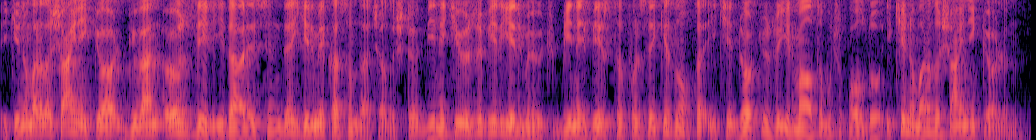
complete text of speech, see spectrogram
İki numaralı Shining Girl Güven Özdil idaresinde 20 Kasım'da çalıştı. 1200'ü 1.23, 1000'i 1.08.2, 400'ü 26.5 oldu. 2 numaralı Shining Girl'ün.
